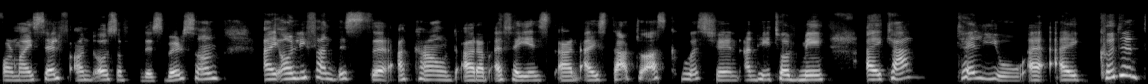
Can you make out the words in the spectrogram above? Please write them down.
for myself and also for this person. I only found this uh, account, Arab Atheist, and I start to ask question and he told me, I can't tell you, I, I couldn't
